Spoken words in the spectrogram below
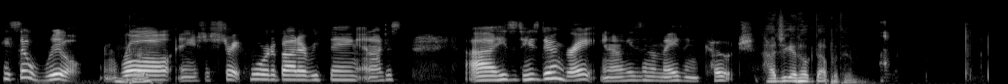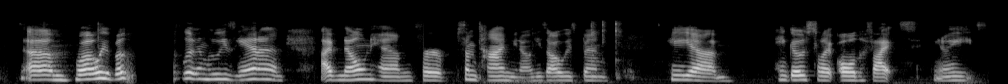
he's so real and Okay. raw, and he's just straightforward about everything. And I just, uh, he's he's doing great. You know, he's an amazing coach. How'd you get hooked up with him? Um, well, we both live in Louisiana, and I've known him for some time. You know, he's always been he um he goes to like all the fights. You know, he's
